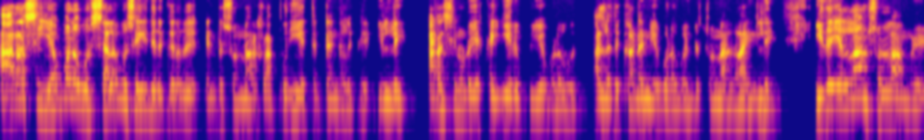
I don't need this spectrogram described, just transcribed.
அரசு எவ்வளவு செலவு செய்திருக்கிறது என்று சொன்னார்களா? புதிய திட்டங்களுக்கு இல்லை. அரசினுடைய கையிருப்பு எவ்வளவு அல்லது கடன் எவ்வளவு என்று சொன்னார்களா? இல்லை. இதையெல்லாம் சொல்லாமல்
